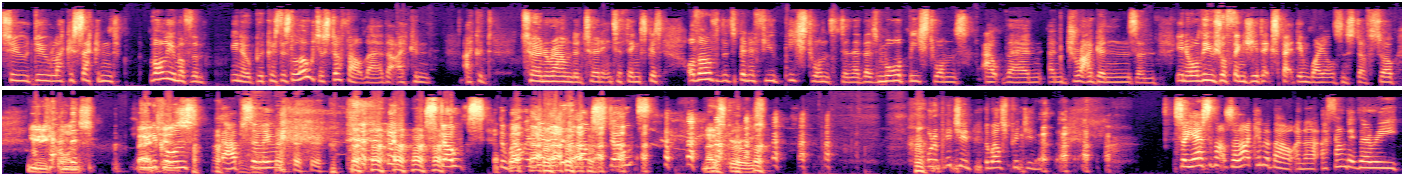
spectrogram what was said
to do like a second volume of them. You know, because there's loads of stuff out there that I can I could turn around and turn it into things. Because although there's been a few beast ones in there, there's more beast ones out there, and, and dragons, and you know all the usual things you'd expect in Wales and stuff. So I kept- and the- Unicorns, unicorns, absolutely. stoats, the Welsh, the Welsh stoats, no squirrels. or a pigeon, the Welsh pigeon. So yeah, so that so that came about, and I, I found it very,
